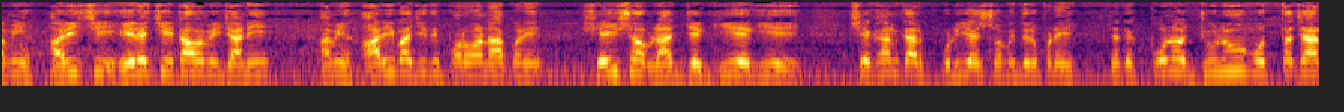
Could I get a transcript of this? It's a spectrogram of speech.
আমি হারিয়েছি, হেরেছি এটাও আমি জানি। আমি হারি বা যদি পরোয়া না করে, সেই সব রাজ্যে গিয়ে গিয়ে সেখানকার পরিযায়ী শ্রমিকদের উপরে যাতে কোনো জুলুম, অত্যাচার,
